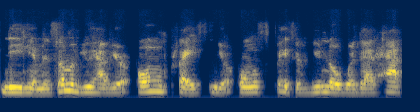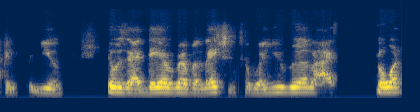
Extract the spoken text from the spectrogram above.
need Him. And some of you have your own place in your own space. If you know where that happened for you, it was that day of revelation to where you realize Lord,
